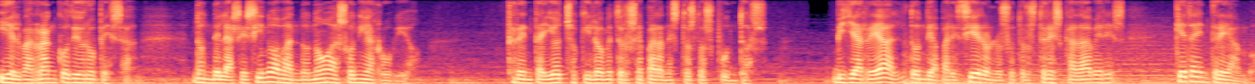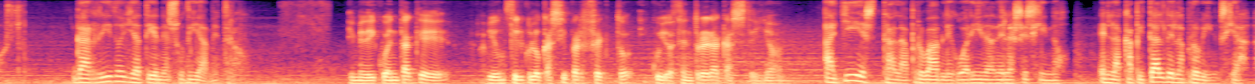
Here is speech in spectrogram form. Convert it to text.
y el barranco de Oropesa, donde el asesino abandonó a Sonia Rubio. 38 kilómetros separan estos dos puntos. Villarreal, donde aparecieron los otros tres cadáveres, queda entre ambos. Garrido ya tiene su diámetro. Y me di cuenta que había un círculo casi perfecto y cuyo centro era Castellón. Allí está la probable guarida del asesino, en la capital de la provincia.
